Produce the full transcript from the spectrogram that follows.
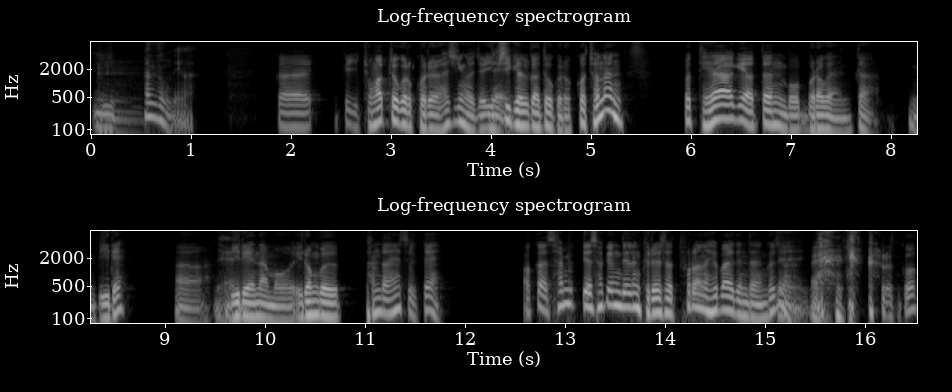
이 음. 한성대가. 그러니까 이 종합적으로 고려를 하신 거죠. 네. 입시 결과도 그렇고 저는 그 대학의 어떤 뭐 뭐라고 해야 합니까 미래, 어, 네. 미래나 뭐 이런 걸 판단했을 때 아까 삼육대 서경대는 그래서 토론을 해봐야 된다는 거죠. 네. 그런 거.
